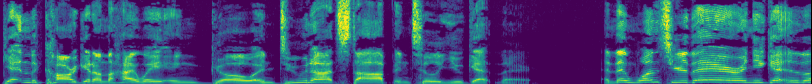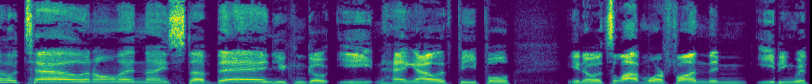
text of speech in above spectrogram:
get in the car, get on the highway, and go, and do not stop until you get there. And then once you're there and you get into the hotel and all that nice stuff, then you can go eat and hang out with people. You know, it's a lot more fun than eating with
